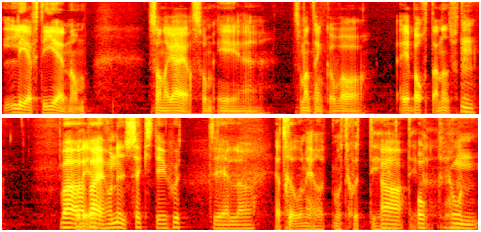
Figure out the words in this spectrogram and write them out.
levt igenom sådana grejer som är, som man tänker var, är borta nu för. Mm. Vad vad är hon nu? 60, 70 eller? Jag tror hon är upp mot 70, Ja, 80 och väl. hon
